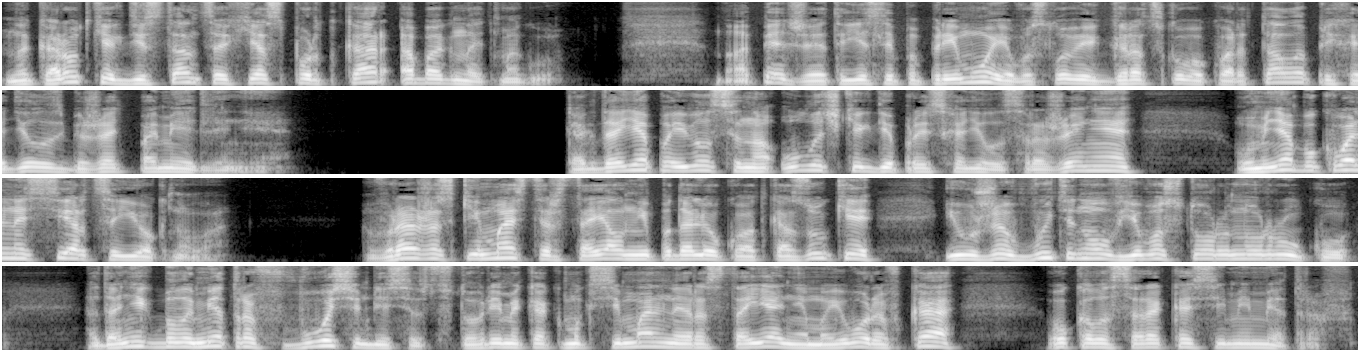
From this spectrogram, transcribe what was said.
На коротких дистанциях я спорткар обогнать могу. Но опять же, это если по прямой, а в условиях городского квартала приходилось бежать помедленнее. Когда я появился на улочке, где происходило сражение, у меня буквально сердце ёкнуло. Вражеский мастер стоял неподалеку от Казуки и уже вытянул в его сторону руку, а до них было метров 80, в то время как максимальное расстояние моего рывка — около 47 метров.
